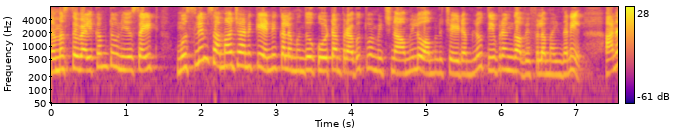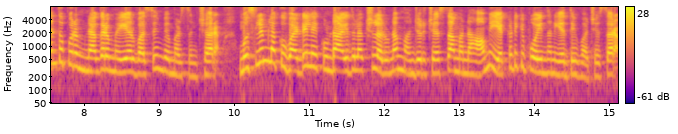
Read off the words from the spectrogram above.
నమస్తే వెల్కమ్ టు న్యూస్ ఎయిట్. ముస్లిం సమాజానికి ఎన్నికల ముందు కూటం ప్రభుత్వం ఇచ్చిన హామీలు అమలు చేయడంలో తీవ్రంగా విఫలమైందని అనంతపురం నగర మేయర్ వసీం విమర్శించారు. ముస్లింలకు వడ్డీ లేకుండా ఐదు లక్షల రుణం మంజూరు చేస్తామన్న హామీ ఎక్కడికి పోయిందని ఎద్దేవా చేశారు.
